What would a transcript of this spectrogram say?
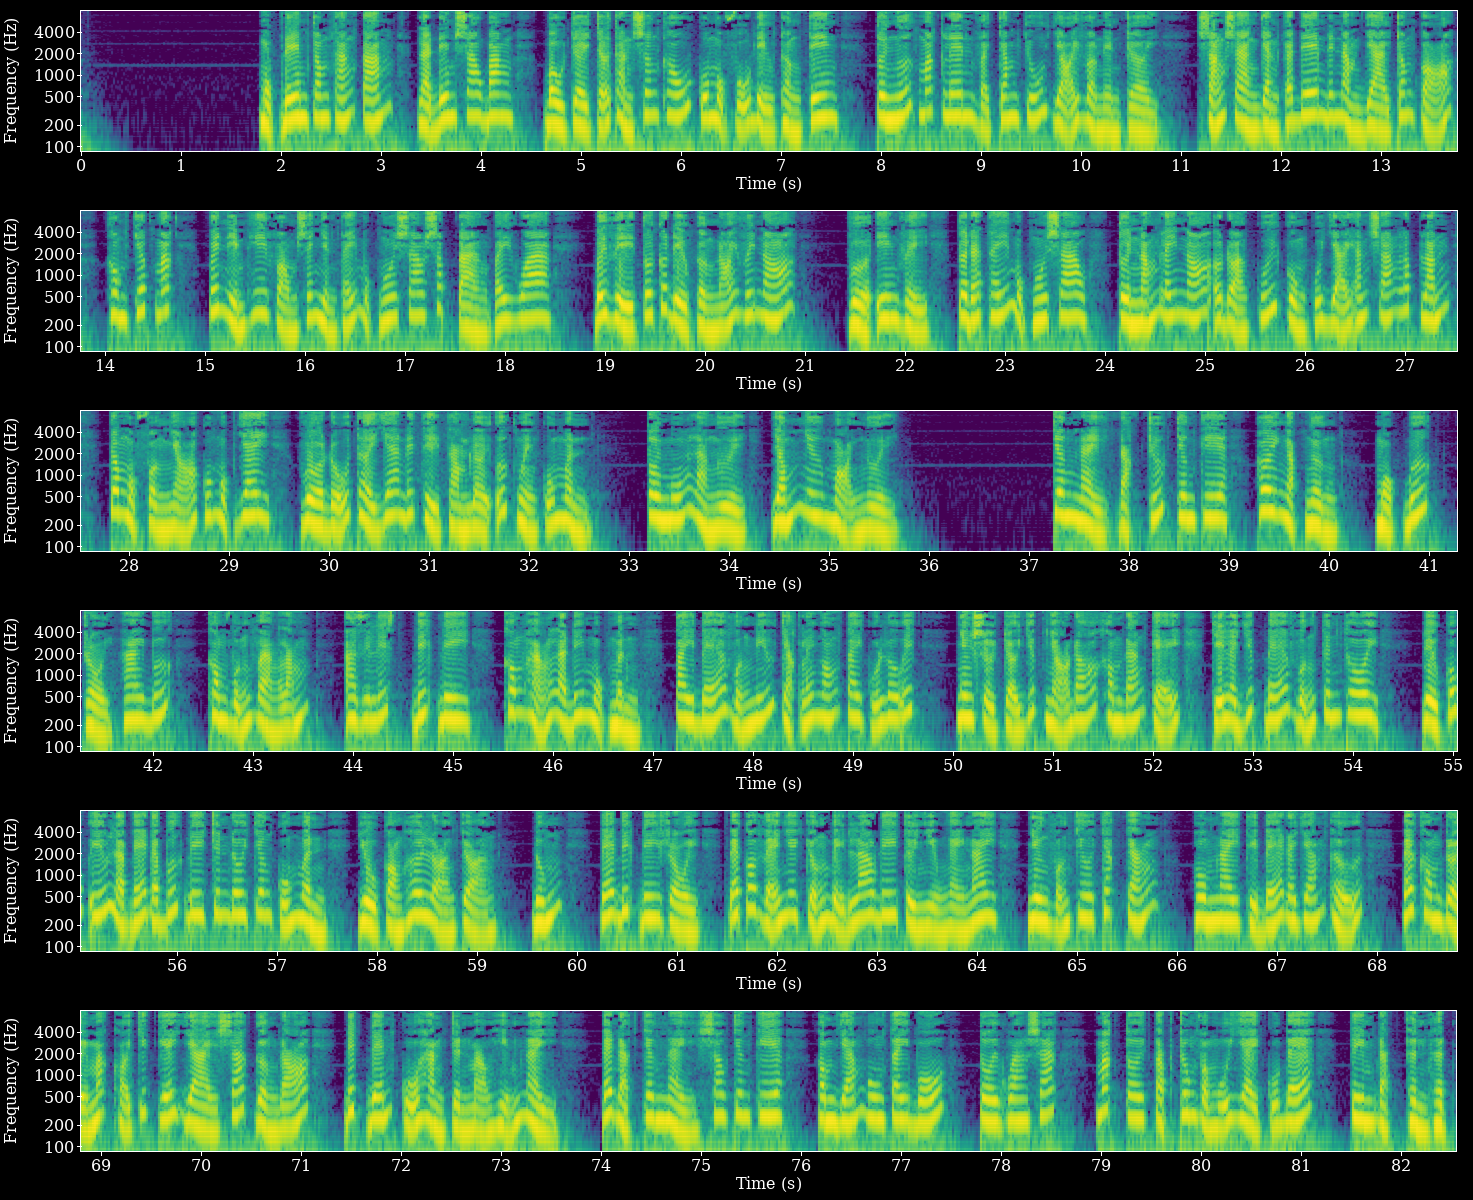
Một đêm trong tháng 8 là đêm sao băng, bầu trời trở thành sân khấu của một vũ điệu thần tiên. Tôi ngước mắt lên và chăm chú dõi vào nền trời, sẵn sàng dành cả đêm để nằm dài trong cỏ, không chớp mắt, với niềm hy vọng sẽ nhìn thấy một ngôi sao sắp tàn bay qua, bởi vì tôi có điều cần nói với nó. Vừa yên vị, tôi đã thấy một ngôi sao, tôi nắm lấy nó ở đoạn cuối cùng của dải ánh sáng lấp lánh, trong một phần nhỏ của một giây, vừa đủ thời gian để thì thầm lời ước nguyện của mình. Tôi muốn là người, giống như mọi người. Chân này đặt trước chân kia, hơi ngập ngừng, một bước, rồi hai bước, không vững vàng lắm, Azilis biết đi, không hẳn là đi một mình, tay bé vẫn níu chặt lấy ngón tay của Loic, nhưng sự trợ giúp nhỏ đó không đáng kể, chỉ là giúp bé vững tin thôi. Điều cốt yếu là bé đã bước đi trên đôi chân của mình, dù còn hơi loạn choạng. Đúng, bé biết đi rồi, bé có vẻ như chuẩn bị lao đi từ nhiều ngày nay, nhưng vẫn chưa chắc chắn. Hôm nay thì bé đã dám thử. Bé không rời mắt khỏi chiếc ghế dài sát gần đó, đích đến của hành trình mạo hiểm này. Bé đặt chân này sau chân kia, không dám buông tay bố. Tôi quan sát, mắt tôi tập trung vào mũi giày của bé, tim đập thình thịch.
